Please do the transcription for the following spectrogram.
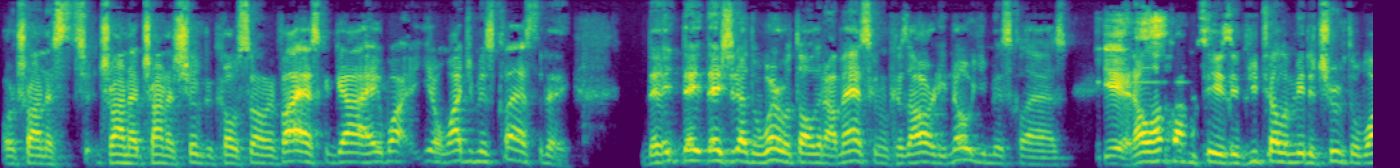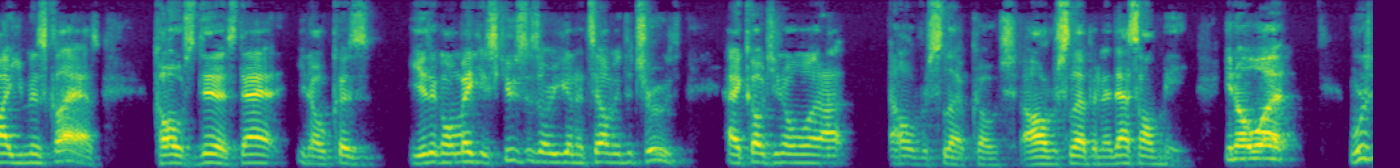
or trying to trying to trying to sugarcoat something. If I ask a guy, hey, why you know why'd you miss class today? They they, they should have the wherewithal that I'm asking them because I already know you missed class. Yeah. And all I'm trying to see is if you're telling me the truth of why you missed class, coach, this, that, you know, because you're either gonna make excuses or you're gonna tell me the truth. Hey, coach, you know what? I, I overslept, coach. I overslept, and that's on me. You know what? We're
